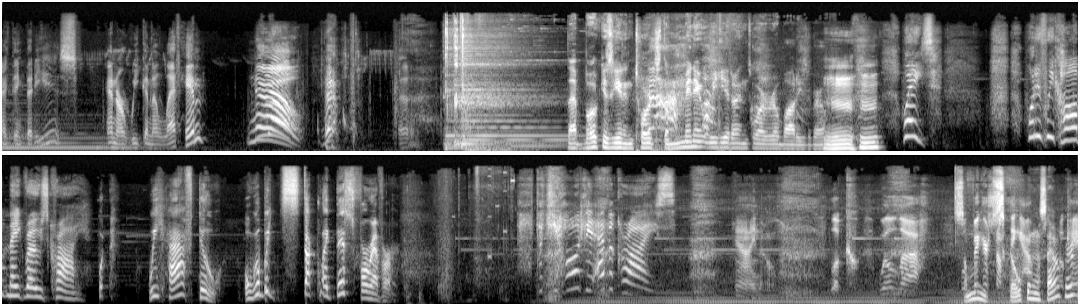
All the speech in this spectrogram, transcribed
I think that he is. And are we gonna let him? No! That book is getting torched the minute we get into our real bodies, bro. Mm-hmm. Wait! What if we can't make Rose cry? We have to, or we'll be stuck like this forever. But she hardly ever cries. Yeah, I know. Look, we'll, uh, we'll Someone figure something scoping out, us out, bro? okay?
